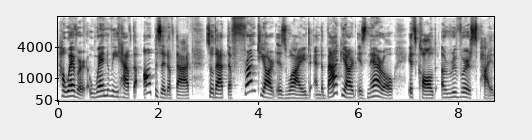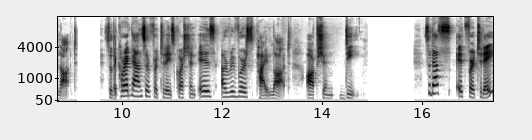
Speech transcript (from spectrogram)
However, when we have the opposite of that, so that the front yard is wide and the backyard is narrow, it's called a reverse pie lot. So the correct answer for today's question is a reverse pie lot, option D. So that's it for today.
